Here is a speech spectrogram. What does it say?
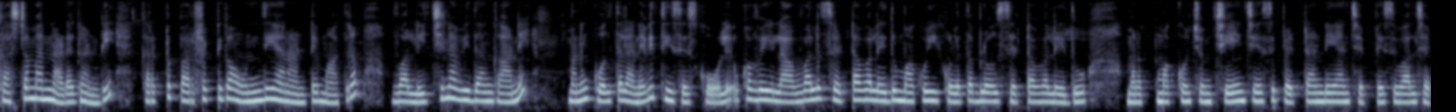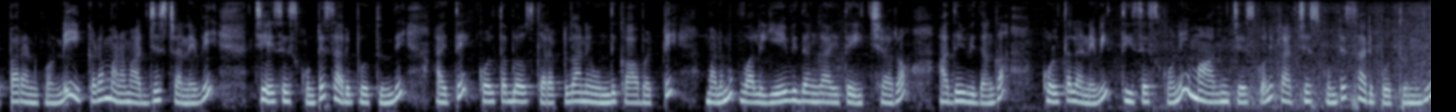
కస్టమర్ని అడగండి. కరెక్ట్ పర్ఫెక్ట్గా ఉంది అని అంటే మాత్రం వాళ్ళు ఇచ్చిన విధంగానే మనం కొలతలు అనేవి తీసేసుకోవాలి. ఒకవేళ వాళ్ళు సెట్ అవ్వలేదు మాకు ఈ కొలత బ్లౌజ్ సెట్ అవ్వలేదు మనకు మాకు కొంచెం చేంజ్ చేసి పెట్టండి అని చెప్పేసి వాళ్ళు చెప్పారనుకోండి ఇక్కడ మనం అడ్జస్ట్ అనేవి చేసేసుకుంటే సరిపోతుంది. అయితే కొలత బ్లౌజ్ కరెక్ట్గానే ఉంది కాబట్టి మనము వాళ్ళు ఏ విధంగా అయితే ఇచ్చారో అదే విధంగా కొలతలు అనేవి తీసేసుకొని మార్నింగ్ చేసుకొని కట్ చేసుకుంటే సరిపోతుంది.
